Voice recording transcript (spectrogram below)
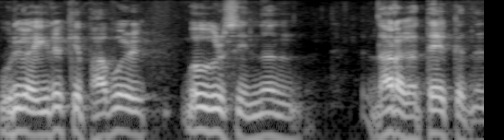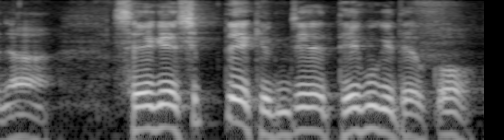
우리가 이렇게 밥을 먹을 수 있는 나라가 됐겠느냐. 세계 10대 경제 대국이 되었고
